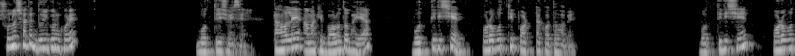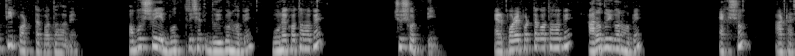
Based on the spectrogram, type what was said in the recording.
ষোলোর সাথে দুই গুণ করে বত্রিশ হয়েছে তাহলে আমাকে বলো তো ভাইয়া, বত্রিশের পরবর্তী পদটা কত হবে? বত্রিশের পরবর্তী পদটা কত হবে? অবশ্যই এই বত্রিশ সাথে দুই গুণ হবে। গুণে কত হবে? চৌষট্টি। এর পরের পদটা কত হবে? আরও দুই গুণ হবে। একশো আঠাশ।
